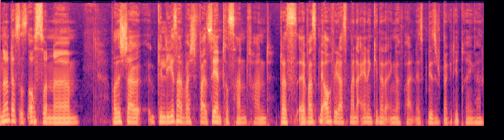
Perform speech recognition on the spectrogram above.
Ne, das ist auch so eine, was ich da gelesen habe, was ich sehr interessant fand. Das, äh, was mir auch wieder aus meiner eigenen Kindheit eingefallen ist, mit diesen Spaghetti-Trägern.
